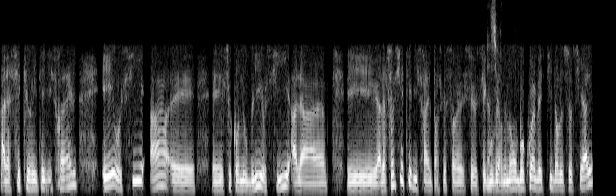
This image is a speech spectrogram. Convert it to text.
à la sécurité d'Israël et aussi à et, et ce qu'on oublie aussi à la et à la société d'Israël parce que ces gouvernements ont beaucoup investi dans le social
